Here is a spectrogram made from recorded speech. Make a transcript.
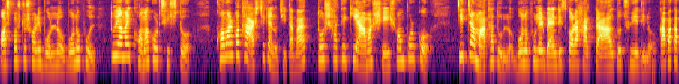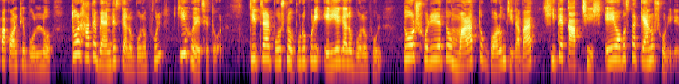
অস্পষ্ট স্বরে বলল, বনফুল, তুই আমায় ক্ষমা করছিস তো? ক্ষমার কথা আসছে কেন চিতাবাগ তোর সাথে কি আমার সেই সম্পর্ক? চিত্রা মাথা তুলল। বনফুলের ব্যান্ডেজ করা হাতটা আলতো ছুঁয়ে দিল। কাপা কাপা কণ্ঠে বলল, তোর হাতে ব্যান্ডেজ কেন বনফুল? কি হয়েছে তোর? চিত্রার প্রশ্ন পুরোপুরি এড়িয়ে গেল বনফুল। তোর শরীরে তো মারাত্মক গরম চিতাবাগ শীতে কাঁপছিস, এই অবস্থা কেন শরীরের?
